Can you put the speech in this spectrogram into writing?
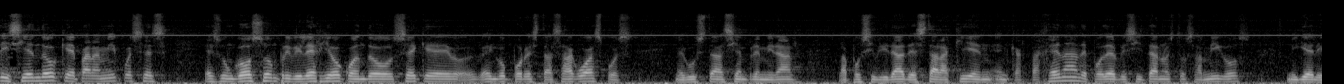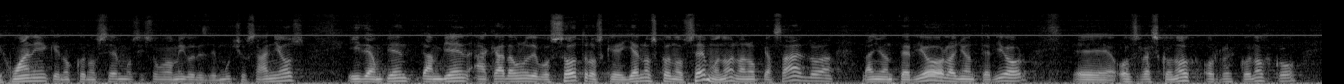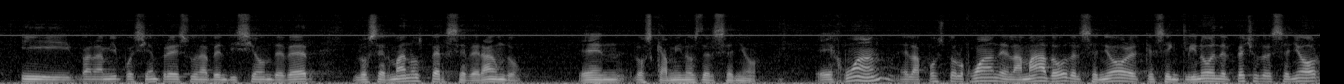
diciendo que para mí pues es, es un gozo, un privilegio cuando sé que vengo por estas aguas, pues me gusta siempre mirar la posibilidad de estar aquí en, en Cartagena, de poder visitar nuestros amigos Miguel y Juani, que nos conocemos y somos amigos desde muchos años, y también, también a cada uno de vosotros que ya nos conocemos, ¿no? El año pasado, el año anterior, el año anterior, eh, os, reconozco, os reconozco y para mí pues siempre es una bendición de ver los hermanos perseverando en los caminos del Señor. Eh, Juan, el apóstol Juan, el amado del Señor, el que se inclinó en el pecho del Señor,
